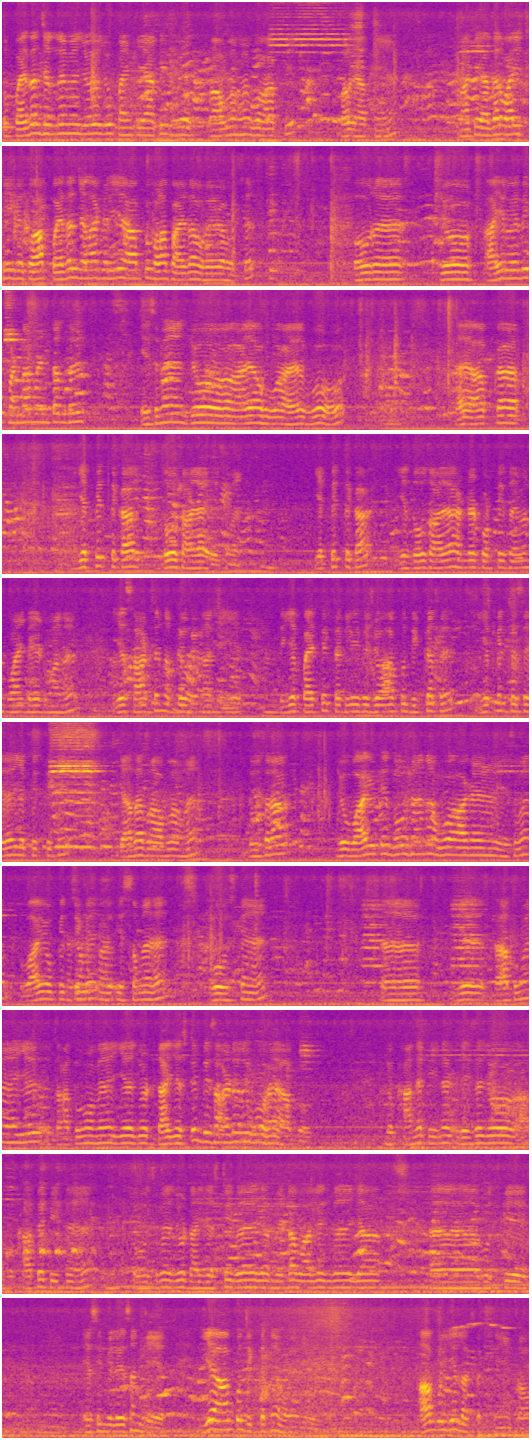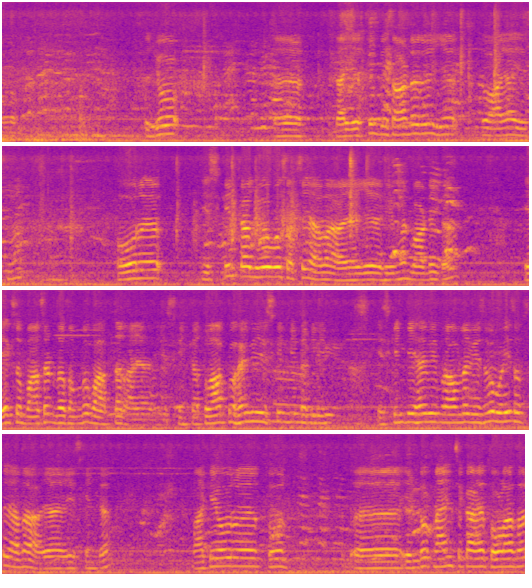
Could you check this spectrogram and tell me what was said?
तो पैदल चलने में जो है, जो पैंक्रियाटिक जो प्रॉब्लम है, वो आपकी बढ़ जाती हैं। बाकी अदरवाइज़ ठीक है तो आप पैदल चला करिए, आपको बड़ा फ़ायदा होएगा उससे। और, जो आयुर्वेदिक फंडामेंटल है, इसमें जो आया हुआ है वो है आपका। ये पित्त का दोष आया है इसमें। ये पित्त का, ये दोष आया hundred forty seven point eight one है। ये साठ से नब्बे होना चाहिए। तो ये पैतृक तकलीफ़ है, जो आपको दिक्कत है, ये पित्त से है, ये पित्त की ज़्यादा प्रॉब्लम है। दूसरा, जो वायु के दोष है ना, वो आ गए हैं इसमें। वायु पित्त के जो इस समय है, वो उसके हैं। ये धातुएँ हैं, ये धातुओं में ये जो डाइजेस्टिव डिसऑर्डर है, वो है आपको। जो खाने पीने, जैसे जो आप खाते पीते हैं तो उसमें जो डाइजेस्टिव है या मेटाबॉलिज्म है या उसकी एसिमिलेशन की है ये आपको दिक्कतें होंगी। आपको ये लग सकती हैं प्रॉब्लम तो जो डाइजेस्टिव डिसऑर्डर ये तो आया है इसमें। और स्किन का जो है वो सबसे ज़्यादा आया है, ये ह्यूमन बॉडी का एक सौ बासठ दशमलव बहत्तर आया है स्किन का। तो आपको है भी स्किन की तकलीफ़? स्किन की है भी प्रॉब्लम, इसमें वही सबसे ज़्यादा आया है स्किन का। बाकी और तो इंडोक्राइंस का है थोड़ा सा।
